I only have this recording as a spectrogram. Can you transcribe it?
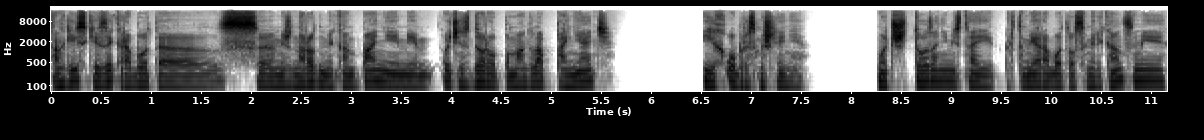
английский язык, работа с международными компаниями очень здорово помогла понять их образ мышления. Вот что за ними стоит. Притом я работал с американцами,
